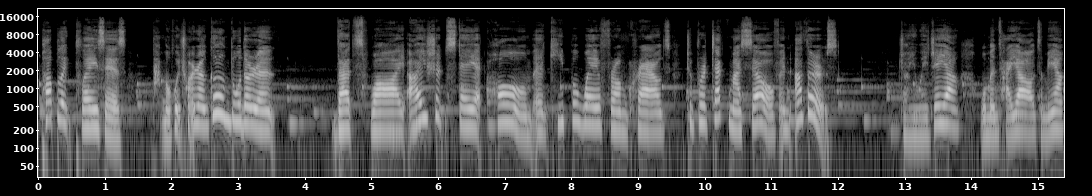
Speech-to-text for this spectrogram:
（public places），他们会传染更多的人。That's why I should stay at home and keep away from crowds to protect myself and others. 正因为这样，我们才要怎么样？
